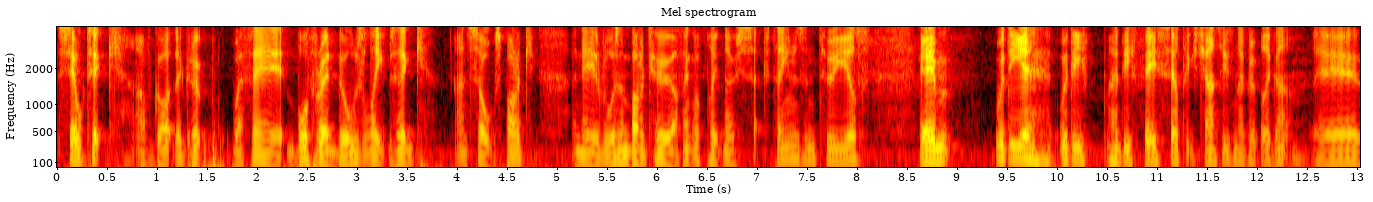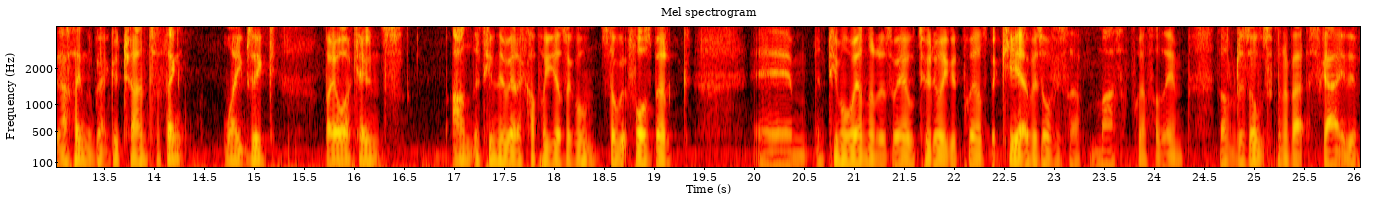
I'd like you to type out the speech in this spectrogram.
Celtic, I've got the group with uh, both Red Bulls, Leipzig and Salzburg, and uh, Rosenborg, who I think we've played now six times in two years. Um, would he, uh, would he, how do you face Celtic's chances in a group like that? Uh, I think they've got a good chance. I think Leipzig, by all accounts, aren't the team they were a couple of years ago. Still got Forsberg um, and Timo Werner as well, two really good players. But Keita was obviously a massive player for them. Their results have been a bit scatty. They've,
